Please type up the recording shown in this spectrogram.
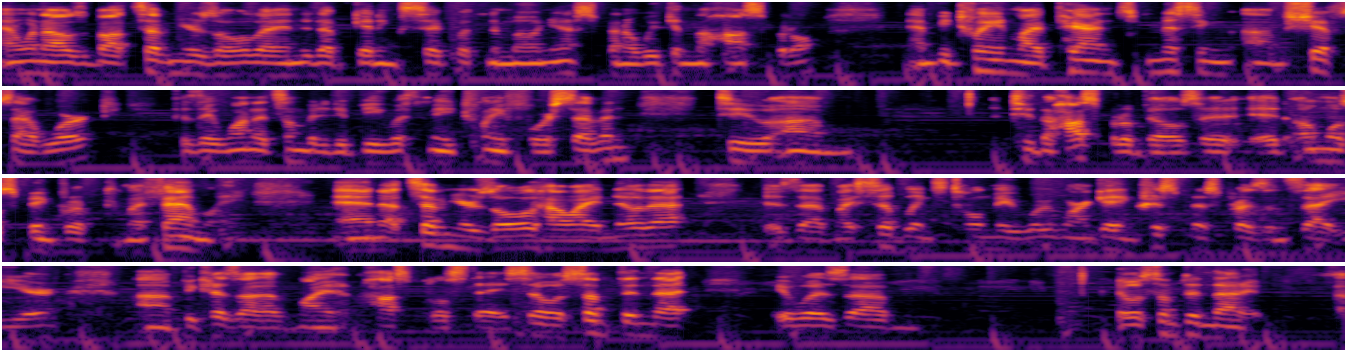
And when i was about seven years old i ended up getting sick with pneumonia spent a week in the hospital. And between my parents missing um, shifts at work because they wanted somebody to be with me 24 7 to um, to the hospital bills it, it almost bankrupted my family. And at seven years old, how I know that is that my siblings told me we weren't getting Christmas presents that year uh, because of my hospital stay. So it was something that it was um, it was something that uh,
